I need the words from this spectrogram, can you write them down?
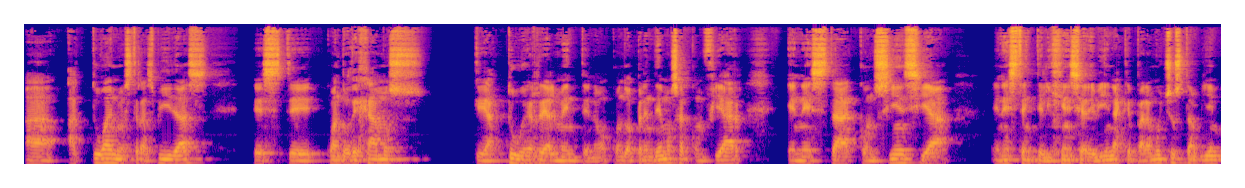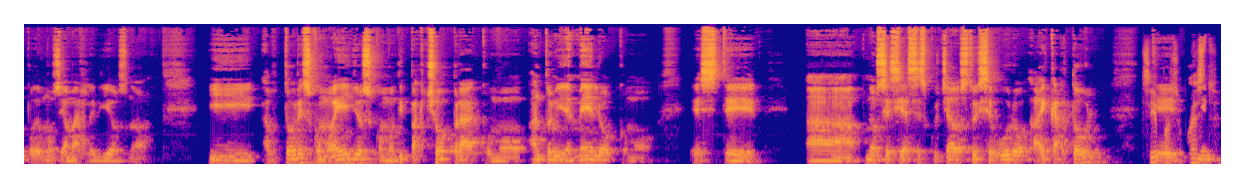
ah, actúa en nuestras vidas este, cuando dejamos que actúe realmente, ¿no? Cuando aprendemos a confiar en esta conciencia, en esta inteligencia divina que para muchos también podemos llamarle Dios, ¿no? Y autores como ellos, como Deepak Chopra, como Anthony de Melo, como este, ah, no sé si has escuchado, estoy seguro, a Eckhart Tolle. Sí, por supuesto.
